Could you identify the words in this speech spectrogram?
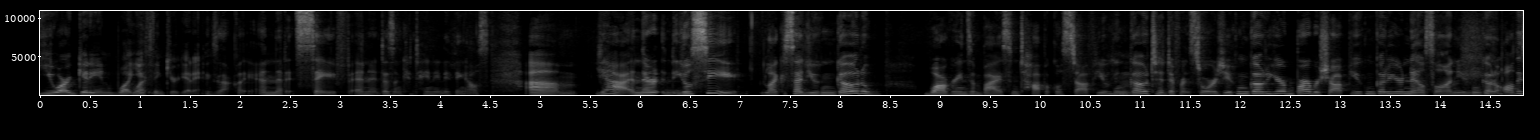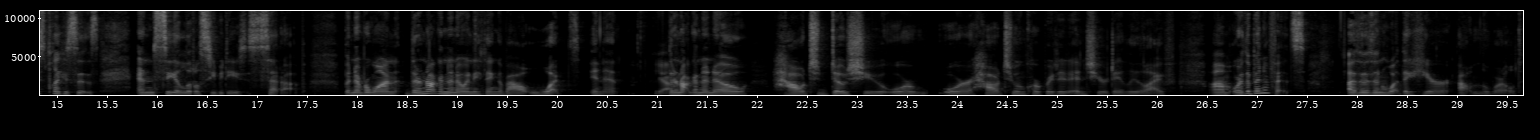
you are getting what, what, you think you're getting exactly, and that it's safe and it doesn't contain anything else. Um, yeah, and there you'll see, like I said, you can go to Walgreens and buy some topical stuff. You can mm-hmm. go to different stores. You can go to your barbershop. You can go to your nail salon. You can go to all these places and see a little CBD set up. But number one, they're not going to know anything about what's in it. Yeah. They're not going to know how to dose you or or how to incorporate it into your daily life um, or the benefits other than what they hear out in the world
